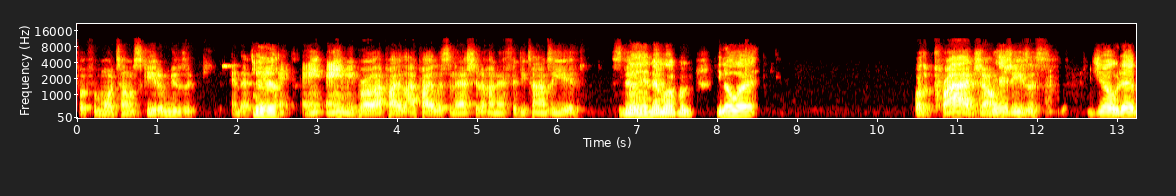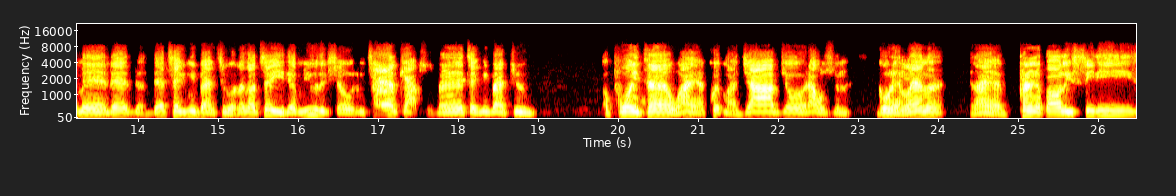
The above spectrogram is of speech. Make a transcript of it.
for, for more Tone Skeeter music. And that yeah. A- Amy, bro, I probably I probably listen to that shit 150 times a year. Still. Man, that motherfucker. You know what? Or the Pride Jones, Jesus. Joe, that man, that that takes me back to it. Like I'll tell you, that music show, them time capsules, man, take me back to a point in time where I had quit my job, Joe, and I was gonna go to Atlanta and I had printed up all these CDs,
